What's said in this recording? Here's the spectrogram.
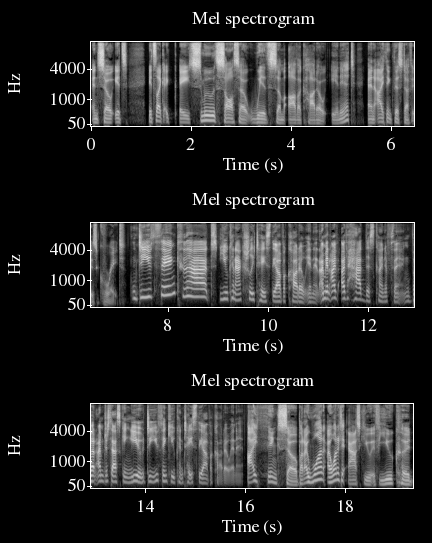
And so it's it's like a, a smooth salsa with some avocado in it. And I think this stuff is great. Do you think that you can actually taste the avocado in it? I mean, I've I've had this kind of thing, but I'm just asking you, do you think you can taste the avocado in it? I think so, but I want I wanted to ask you if you could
